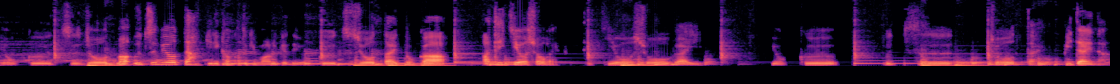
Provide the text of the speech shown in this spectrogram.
抑うつ状、まあ、うつ病ってはっきり書くときもあるけど、抑うつ状態とか、あ、適応障害。適応障害、抑うつ状態みたいな。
